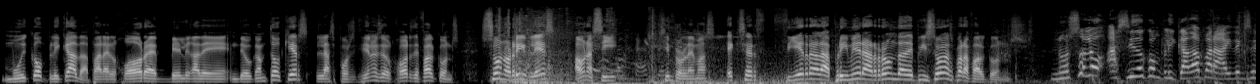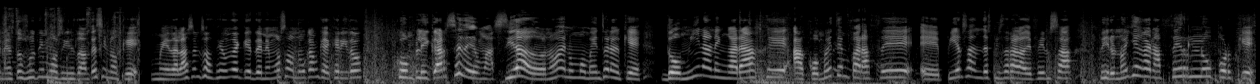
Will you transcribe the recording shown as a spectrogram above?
muy complicada para el jugador belga de, de Talkers. Las posiciones de los jugadores de Falcons son horribles. Aún así, sin problemas, Exert cierra la primera ronda de pistolas para Falcons no solo ha sido complicada para IDEX en estos últimos instantes, sino que me da la sensación de que tenemos a un que ha querido complicarse demasiado, ¿no? En un momento en el que dominan en garaje, acometen para C, eh, piensan en despistar a la defensa, pero no llegan a hacerlo porque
